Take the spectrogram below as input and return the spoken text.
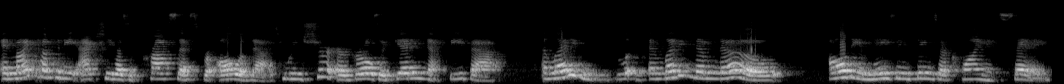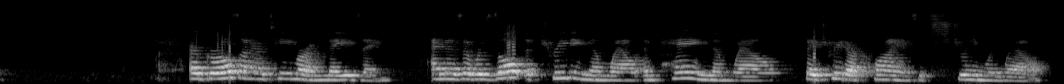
And my company actually has a process for all of that to ensure our girls are getting that feedback and letting and letting them know all the amazing things our clients say. Our girls on our team are amazing. And as a result of treating them well and paying them well, they treat our clients extremely well.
